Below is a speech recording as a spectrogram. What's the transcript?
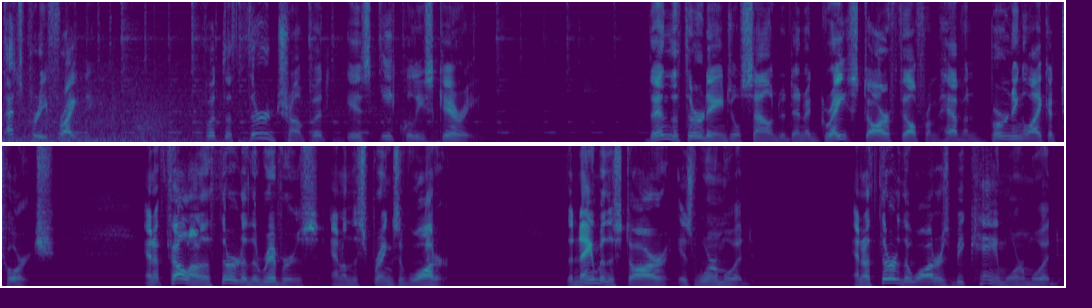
That's pretty frightening. But the third trumpet is equally scary. Then the third angel sounded, and a great star fell from heaven, burning like a torch. And it fell on a third of the rivers and on the springs of water. The name of the star is Wormwood. And a third of the waters became wormwood.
